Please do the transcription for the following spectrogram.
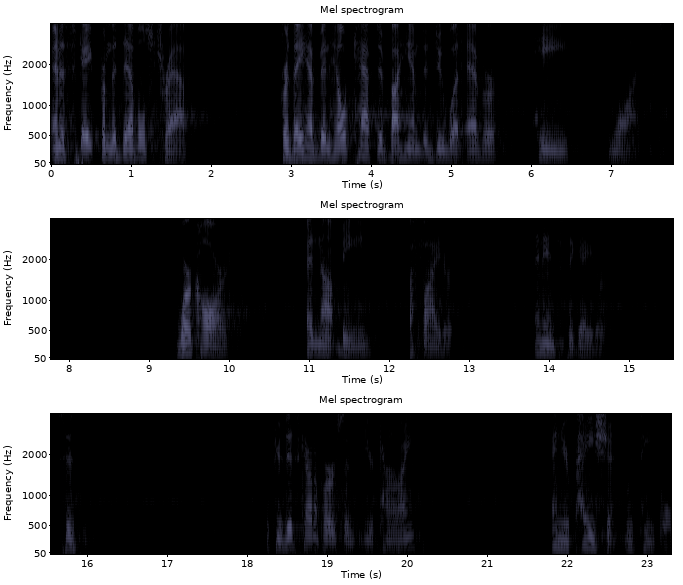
and escape from the devil's trap, for they have been held captive by him to do whatever he wants. Work hard at not being a fighter an instigator. He says, if you're this kind of person, you're kind and you're patient with people.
